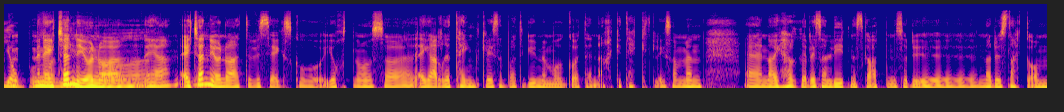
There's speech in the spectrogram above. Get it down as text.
jobb Men jeg kjenner jo nå ja, jeg kjenner jo nå at hvis jeg skulle gjort noe, så Jeg har aldri tenkt liksom på at gud, vi må gå til en arkitekt, liksom. Men eh, når jeg hører liksom lidenskapen så du Når du snakker om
